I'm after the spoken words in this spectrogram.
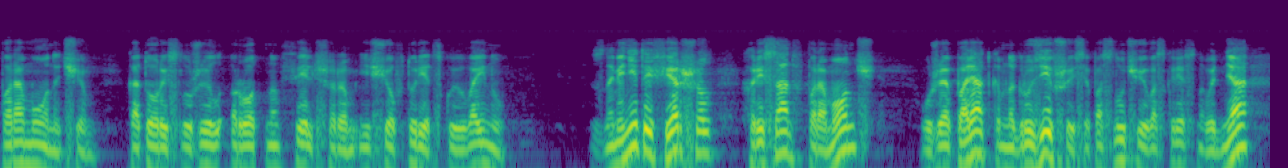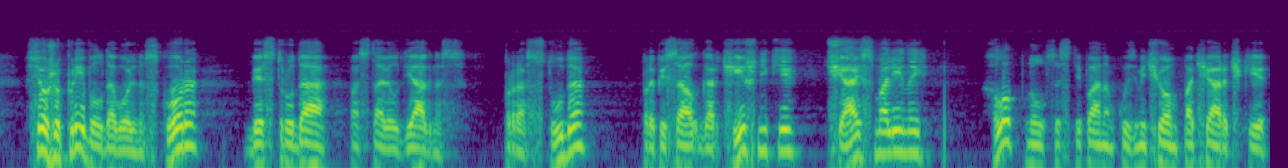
Парамонычем, который служил ротным фельдшером еще в Турецкую войну. Знаменитый фершел Хрисанф Парамоныч, уже порядком нагрузившийся по случаю воскресного дня, все же прибыл довольно скоро, без труда поставил диагноз «простуда», прописал горчишники, чай с малиной, хлопнул со Степаном Кузьмичем по чарочке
